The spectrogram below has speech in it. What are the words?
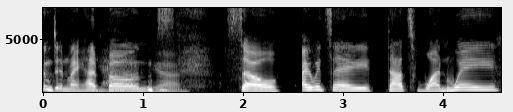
and in my headphones. Yeah. So I would say that's one way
